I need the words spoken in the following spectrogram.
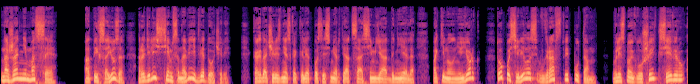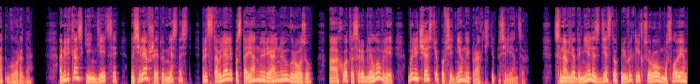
на Жанне Массе. От их союза родились семь сыновей и две дочери. Когда через несколько лет после смерти отца семья Даниэля покинула Нью-Йорк, то поселилась в графстве Путам, в лесной глуши к северу от города. Американские индейцы, населявшие эту местность, представляли постоянную реальную угрозу, а охота с рыбной ловлей были частью повседневной практики поселенцев. Сыновья Даниэля с детства привыкли к суровым условиям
